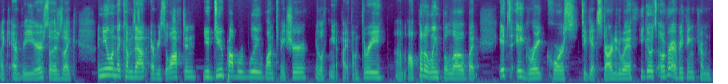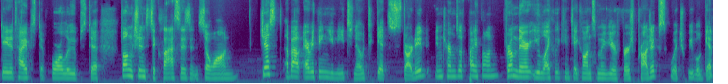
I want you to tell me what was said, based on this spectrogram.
like every year. So there's like a new one that comes out every so often. You do probably want to make sure you're looking at Python 3. Um, I'll put a link below, but it's a great course to get started with. He goes over everything from data types to for loops to functions to classes and so on just about everything you need to know to get started in terms of Python. From there, you likely can take on some of your first projects, which we will get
